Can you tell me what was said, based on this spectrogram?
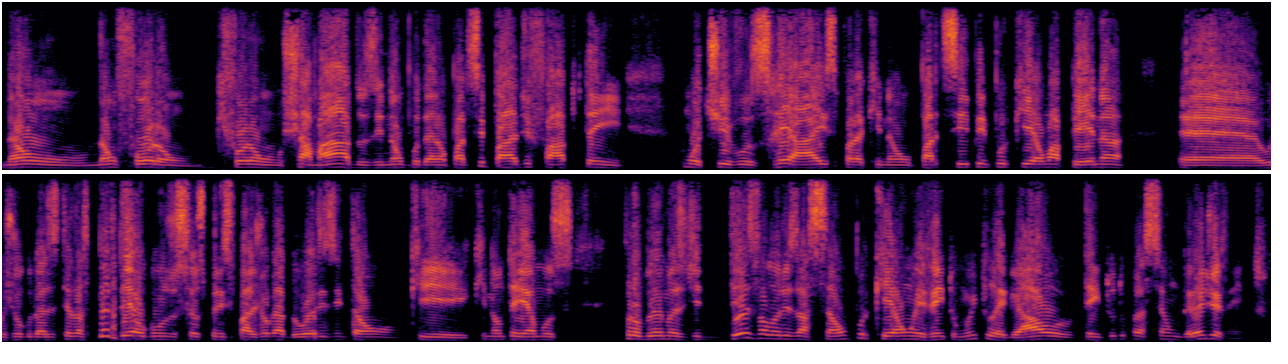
não não foram que foram chamados e não puderam participar, de fato têm motivos reais para que não participem, porque é uma pena é, o jogo das estrelas perder alguns dos seus principais jogadores, então que, que não tenhamos problemas de desvalorização, porque é um evento muito legal, tem tudo para ser um grande evento.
